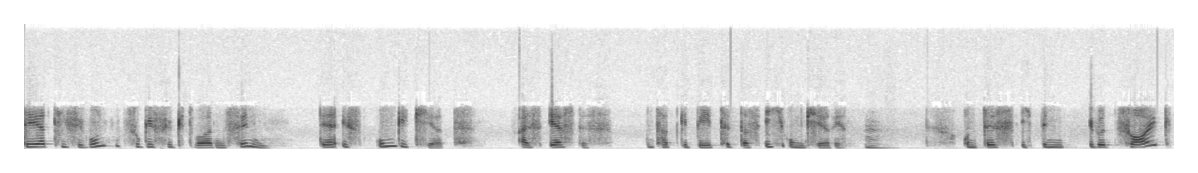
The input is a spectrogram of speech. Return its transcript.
sehr tiefe Wunden zugefügt worden sind, der ist umgekehrt als erstes und hat gebetet, dass ich umkehre. Mhm. Und das, ich bin überzeugt,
